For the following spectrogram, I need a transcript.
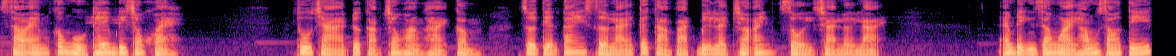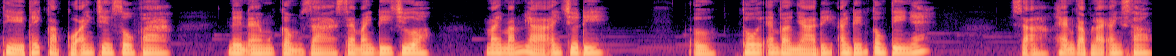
Sao em không ngủ thêm đi cho khỏe? Thu Trà đưa cặp cho Hoàng Hải cầm, rồi tiện tay sửa lại cái cà vạt bị lệch cho anh rồi trả lời lại. Em định ra ngoài hóng gió tí thì thấy cặp của anh trên sofa, nên em cầm ra xem anh đi chưa. May mắn là anh chưa đi. Ừ, thôi em vào nhà đi, anh đến công ty nhé. Dạ, hẹn gặp lại anh sau.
